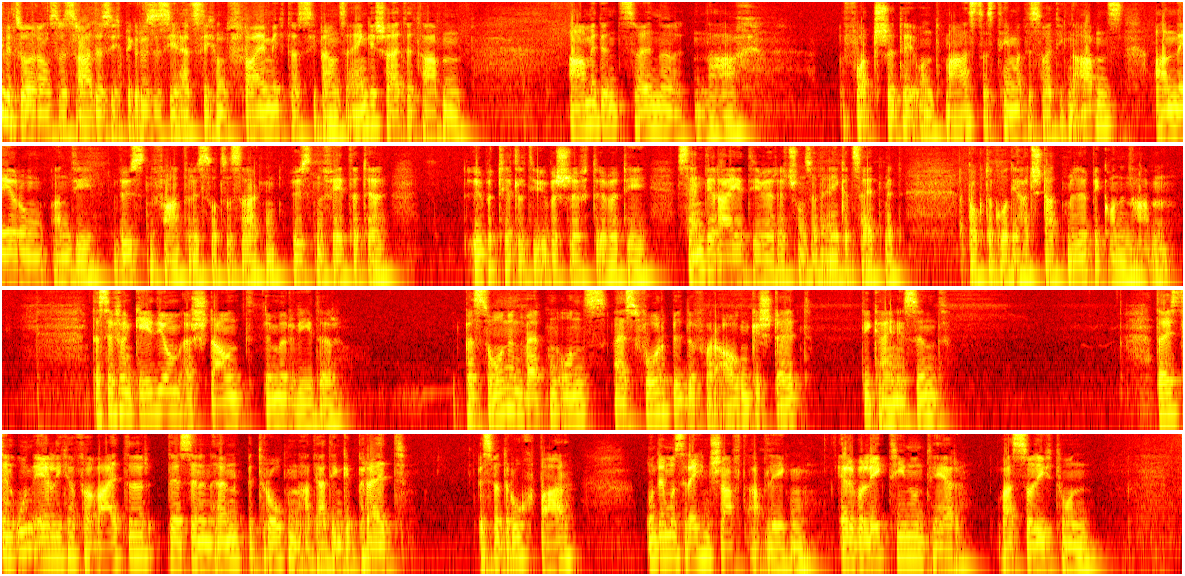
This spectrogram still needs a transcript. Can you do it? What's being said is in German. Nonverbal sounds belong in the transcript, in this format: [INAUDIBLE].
Liebe Zuhörer unseres Radios, ich begrüße Sie herzlich und freue mich, dass Sie bei uns eingeschaltet haben. Arme den Zöllner nach Fortschritte und Maß, das Thema des heutigen Abends. Annäherung an die Wüstenvater ist sozusagen Wüstenväter der Übertitel, die Überschrift über die Sendereihe, die wir jetzt schon seit einiger Zeit mit Dr. Godehard Stadtmüller begonnen haben. Das Evangelium erstaunt immer wieder. Personen werden uns als Vorbilder vor Augen gestellt, die keine sind. Da ist ein unehrlicher Verwalter, der seinen Herrn betrogen hat. Er hat ihn geprellt. Es wird ruchbar und er muss Rechenschaft ablegen. Er überlegt hin und her, was soll ich tun?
